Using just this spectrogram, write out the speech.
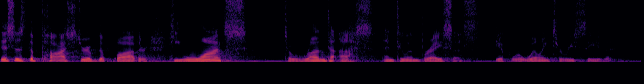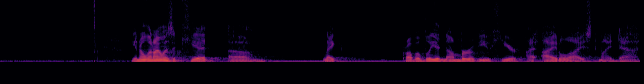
This is the posture of the Father. He wants to run to us and to embrace us if we're willing to receive it. You know, when I was a kid, um, like probably a number of you here, I idolized my dad.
